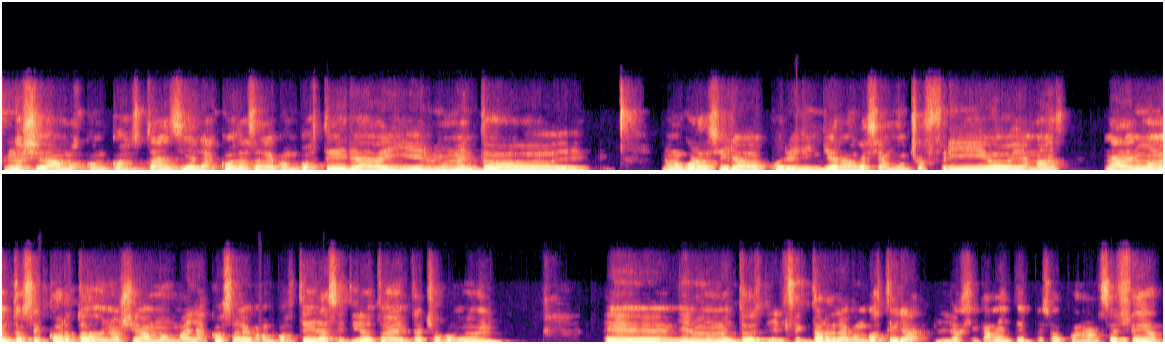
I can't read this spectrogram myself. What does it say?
no llevábamos con constancia las cosas a la compostera y en un momento, no me acuerdo si era por el invierno que hacía mucho frío y demás, nada, en un momento se cortó, no llevamos más las cosas a la compostera, se tiró todo en el tacho común. Eh, y en un momento el sector de la compostera, lógicamente, empezó a ponerse feo.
